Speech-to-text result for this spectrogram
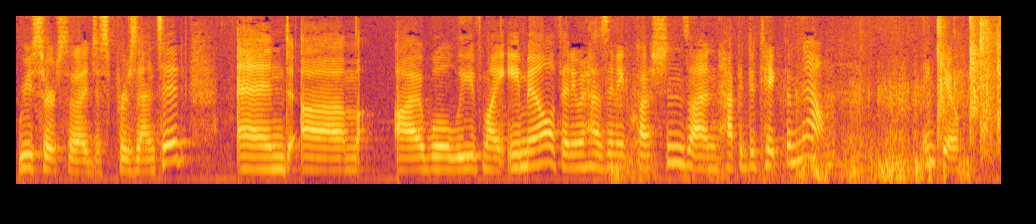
research that I just presented. And um, I will leave my email. If anyone has any questions, I'm happy to take them now. Thank you.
